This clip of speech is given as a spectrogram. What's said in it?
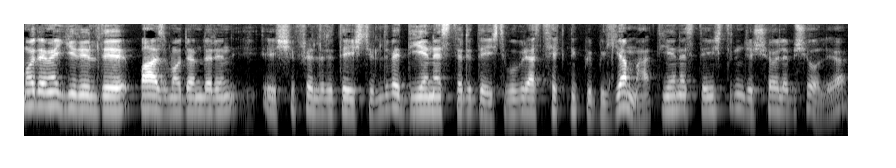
Modeme girildi, bazı modemlerin e, şifreleri değiştirildi ve DNS'leri değişti. Bu biraz teknik bir bilgi ama DNS değiştirince şöyle bir şey oluyor.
